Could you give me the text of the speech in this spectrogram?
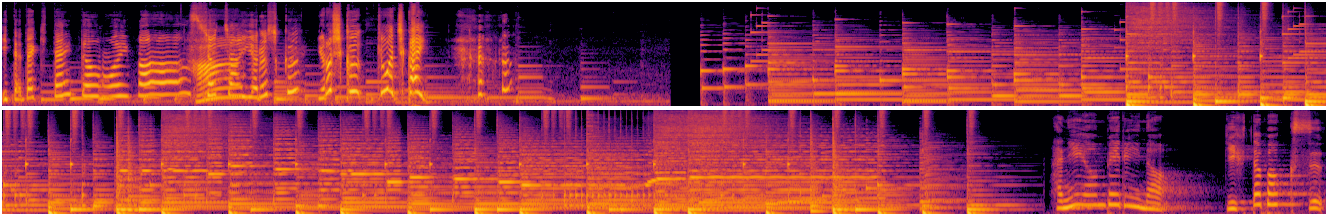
いただきたいと思います。はいしょうちゃんよろしく？よろしく。今日は近い。ハニーオンベリーのギフトボックス。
